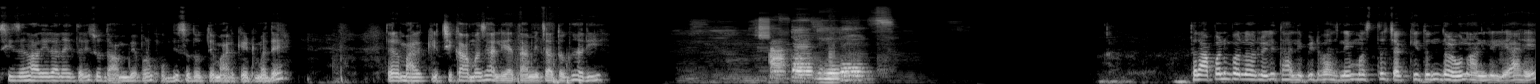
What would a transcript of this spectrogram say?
सीझन आलेला नाही तरीसुद्धा आंबे पण खूप दिसत होते मार्केटमध्ये तर मार्केटची कामं झाली आता आम्ही जातो घरी. तर आपण बनवलेली थालीपीठ भाजणी मस्त चक्कीतून दळून आणलेली आहे.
